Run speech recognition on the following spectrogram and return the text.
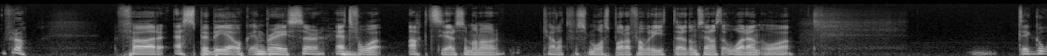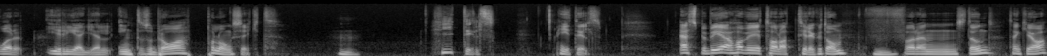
Varför då? För SBB och Embracer är Mm. två aktier som man har kallat för småspararfavoriter de senaste åren och det går i regel inte så bra på lång sikt Mm. Hittills. hittills. SBB har vi talat tillräckligt om Mm. för en stund, tänker jag.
